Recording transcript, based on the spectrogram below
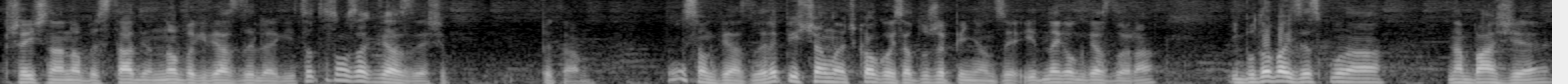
przyjdź na nowy stadion, nowe gwiazdy Legii. Co to są za gwiazdy, ja się pytam. To nie są gwiazdy. Lepiej ściągnąć kogoś za duże pieniądze, jednego gwiazdora i budować zespół na, na bazie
